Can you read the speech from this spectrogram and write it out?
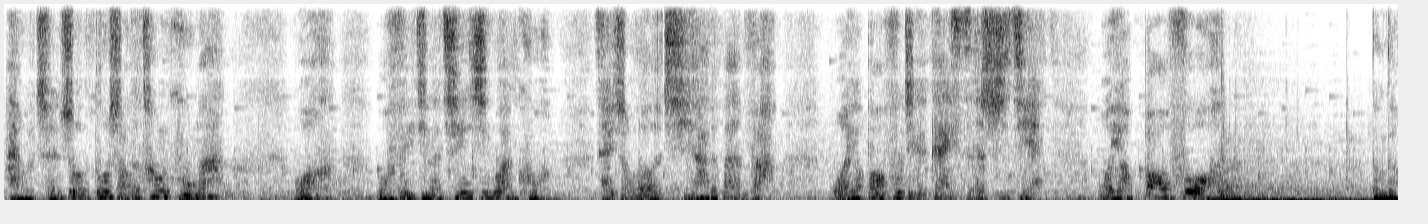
害我承受了多少的痛苦吗？我我费尽了千辛万苦。才找到了其他的办法。我要报复这个该死的世界！我要报复！等等，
